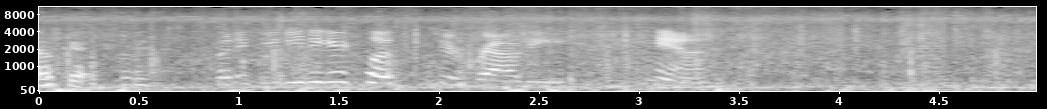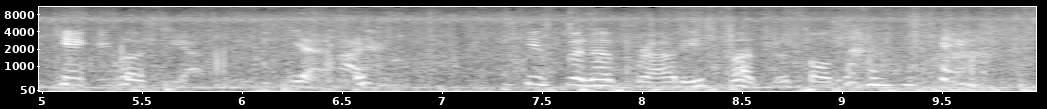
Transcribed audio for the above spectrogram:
Okay. But if you need to get close to Rowdy, you can. You can't get close to Yahtzee. Yeah. He's been up Rowdy's butt this whole time.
